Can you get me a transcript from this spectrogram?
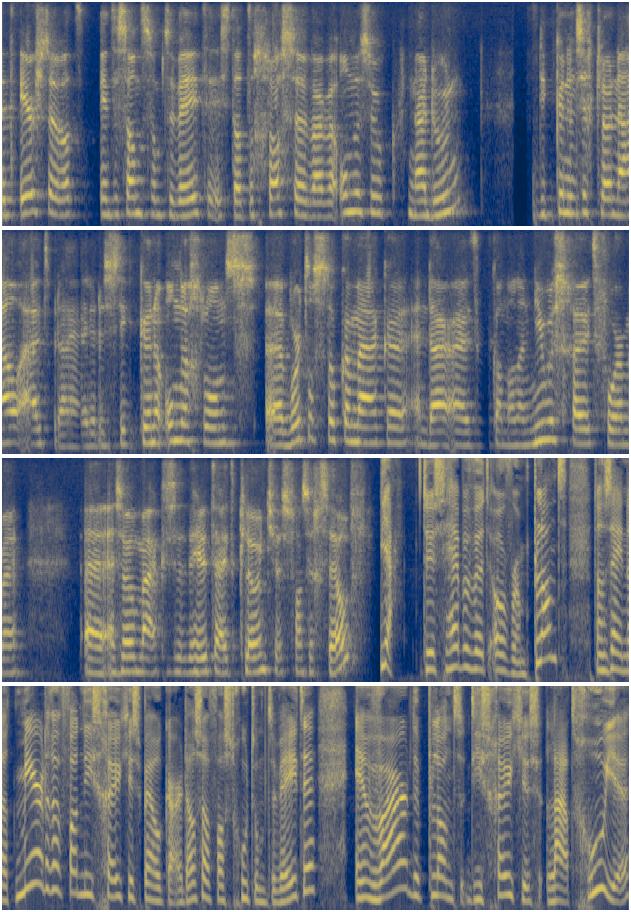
Het eerste wat interessant is om te weten is dat de grassen waar we onderzoek naar doen, die kunnen zich klonaal uitbreiden. Dus die kunnen ondergronds uh, wortelstokken maken en daaruit kan dan een nieuwe scheut vormen. Uh, en zo maken ze de hele tijd kloontjes van zichzelf. Ja, dus hebben we het over een plant, dan zijn dat meerdere van die scheutjes bij elkaar. Dat is alvast goed om te weten. En waar de plant die scheutjes laat groeien,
